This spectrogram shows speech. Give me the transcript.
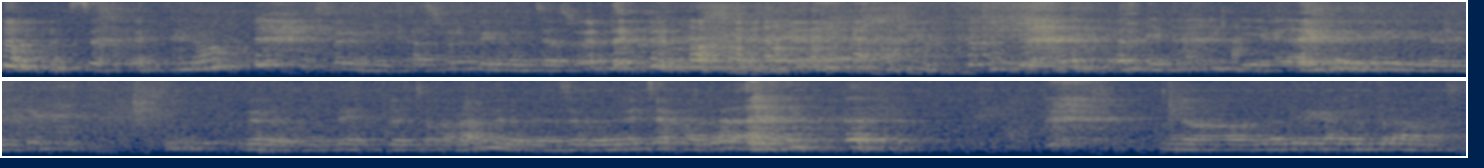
¿No? Pero en mi caso no tengo mucha suerte. y verdad que es difícil, es difícil. Pero lo he hecho para adelante, pero se pueden echar para atrás. No, no tiene que haber trabas.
